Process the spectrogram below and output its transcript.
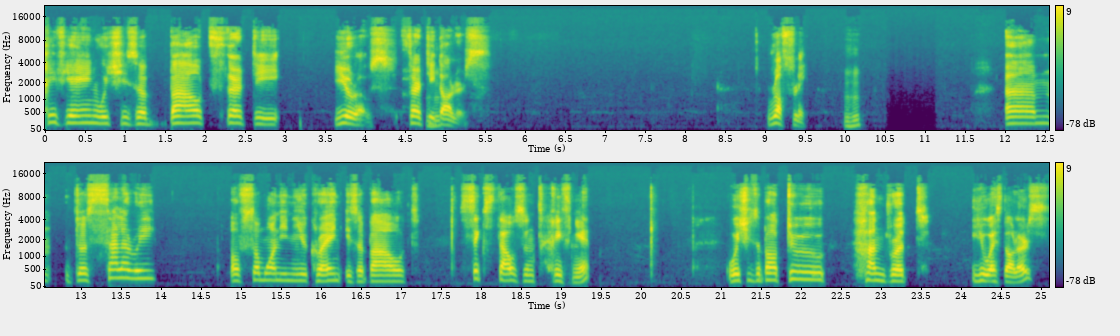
hrivien, which is about 30 euros, $30 roughly. Mhm. Um, the salary of someone in Ukraine is about 6,000 hryvnia, which is about 200 US dollars,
